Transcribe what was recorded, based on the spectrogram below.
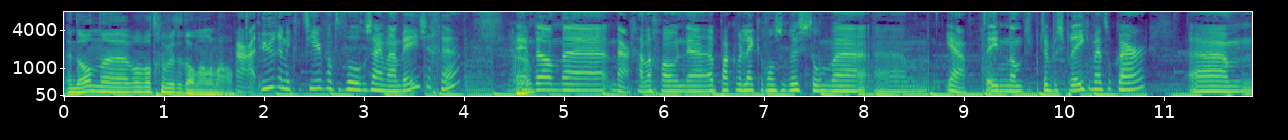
En dan, eh, wat, gebeurt er dan allemaal? Nou, een uur en een kwartier van tevoren zijn we aanwezig, hè? En dan eh, nou, gaan we gewoon, eh, pakken we lekker onze rust om eh, ehm, ja, het een en ander te bespreken met elkaar. Ehm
